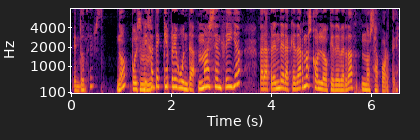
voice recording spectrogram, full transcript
Entonces, ¿no? Pues fíjate qué pregunta más sencilla para aprender a quedarnos con lo que de verdad nos aporte.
